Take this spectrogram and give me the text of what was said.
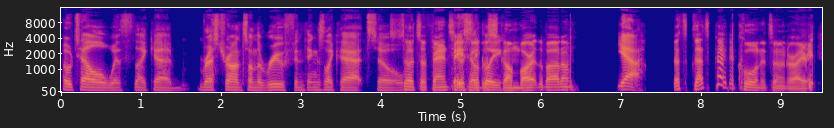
hotel with like uh, restaurants on the roof and things like that. So, So it's a fancy hotel, with a scum bar at the bottom. yeah, That's that's kind of cool in its own right.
